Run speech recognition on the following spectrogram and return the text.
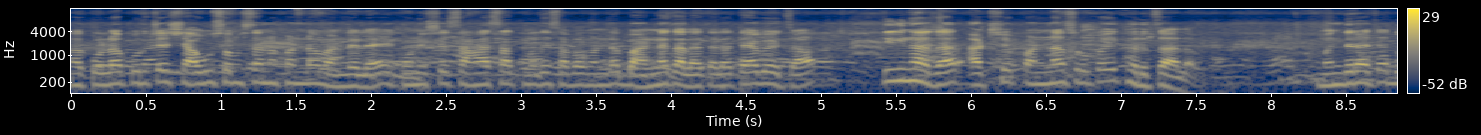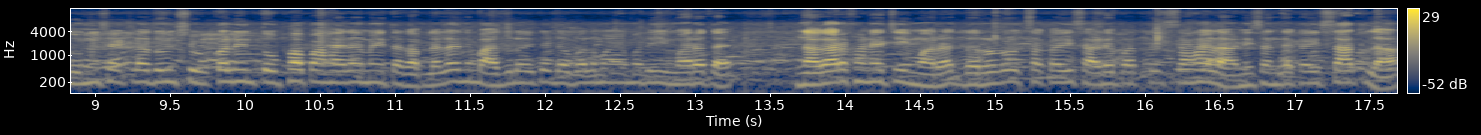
हा कोल्हापूरच्या शाहू संस्थान खंड बांधलेला आहे. एकोणीसशे सहा सातमध्ये सभामंडप बांधण्यात आला. त्याला त्यावेळचा तीन हजार आठशे पन्नास रुपये खर्च आला होता. मंदिराच्या दोन्ही साईडला दोन शिवकालीन तोफा पाहायला मिळतात आपल्याला. आणि बाजूला इथे डबल माळ्यामध्ये इमारत आहे. नगारखान्याची इमारत. दररोज सकाळी साडेपाच ते सहाला आणि संध्याकाळी सातला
